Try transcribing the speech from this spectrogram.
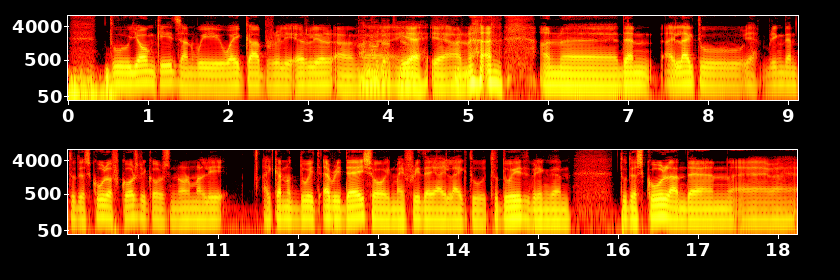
two young kids, and we wake up really earlier. And I know uh, that, yeah. yeah, yeah, and and and uh, then I like to yeah bring them to the school, of course, because normally I cannot do it every day. So in my free day, I like to to do it, bring them to the school, and then uh,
